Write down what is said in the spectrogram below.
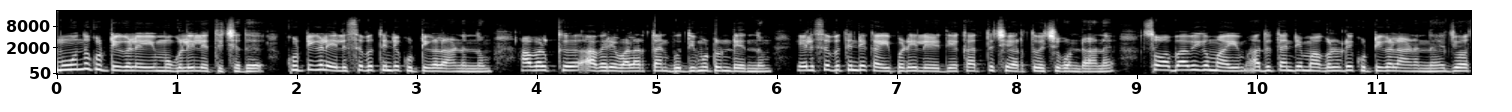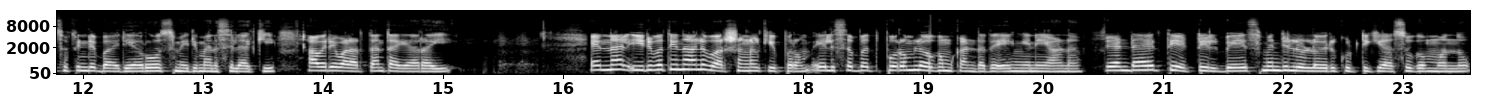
മൂന്ന് കുട്ടികളെയും മുകളിൽ എത്തിച്ചത്. കുട്ടികൾ എലിസബത്തിന്റെ കുട്ടികളാണെന്നും അവൾക്ക് അവരെ വളർത്താൻ ബുദ്ധിമുട്ടുണ്ടെന്നും എലിസബത്തിന്റെ കൈപ്പടിയിൽ എഴുതിയ കത്ത് ചേർത്ത് വെച്ചുകൊണ്ടാണ്. സ്വാഭാവികമായും അത് തന്റെ മകളുടെ കുട്ടികളാണെന്ന് ജോസഫിന്റെ ഭാര്യ റോസ്മേരി മനസ്സിലാക്കി. അവരെ വളർത്താൻ തയ്യാറായി. എന്നാൽ ഇരുപത്തിനാല് വർഷങ്ങൾക്കിപ്പുറം എലിസബത്ത് പുറം ലോകം കണ്ടത് എങ്ങനെയാണ്? രണ്ടായിരത്തി എട്ടിൽ ബേസ്മെന്റിലുള്ള ഒരു കുട്ടിക്ക് അസുഖം വന്നു.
